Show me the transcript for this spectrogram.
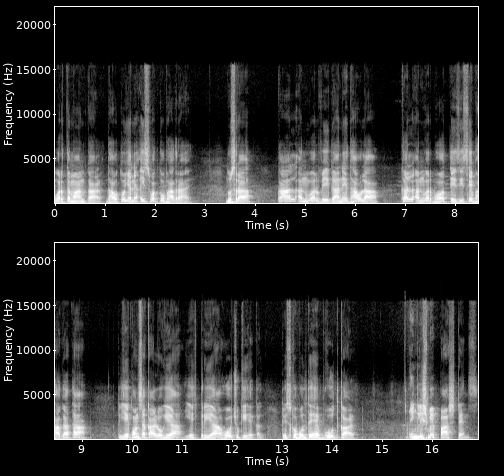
वर्तमान काल धावतो यानी इस वक्त वो भाग रहा है. दूसरा, काल अनवर वेगाने धावला, कल अनवर बहुत तेज़ी से भागा था. तो ये कौन सा कार्ड हो गया? ये क्रिया हो चुकी है कल. तो इसको बोलते हैं भूतकाल इंग्लिश में पास्ट टेंस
